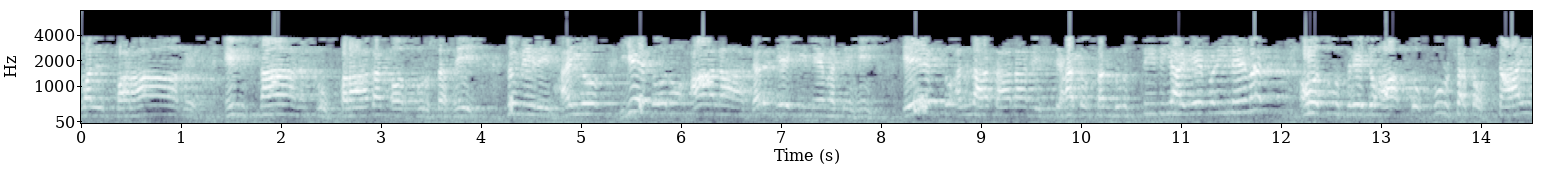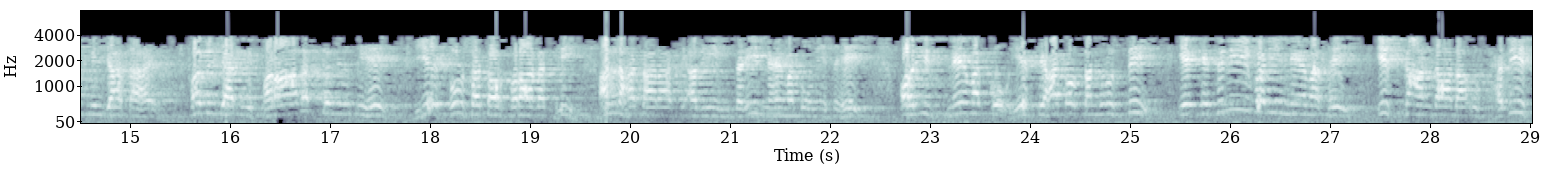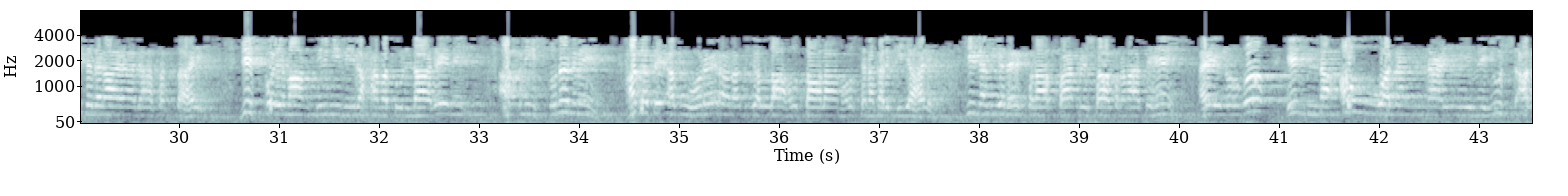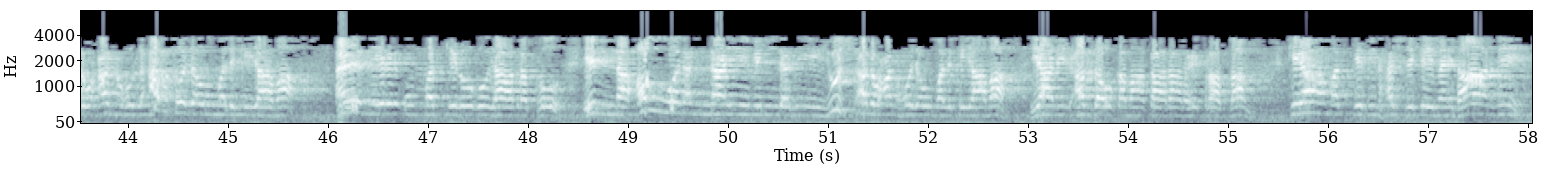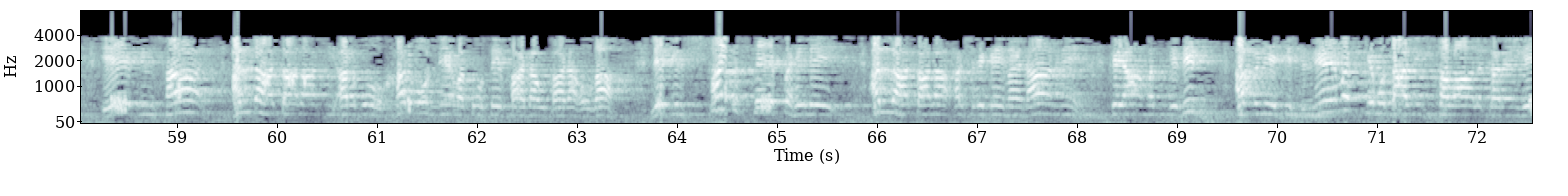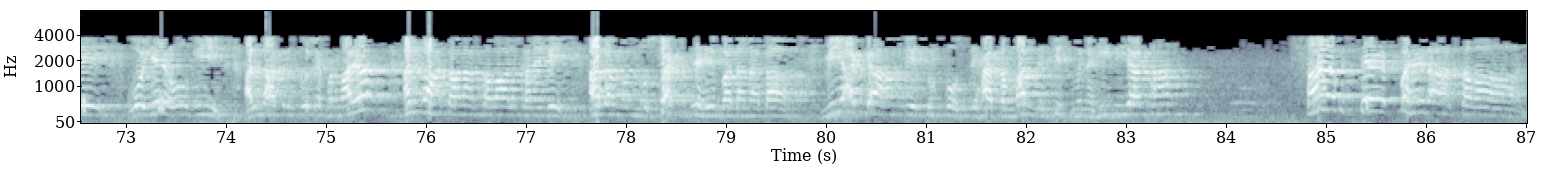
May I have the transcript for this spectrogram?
ول فراغ انسان کو فراغت اور فرصت ہے۔ تو میرے بھائی بھائیوں یہ دونوں اعلیٰ درجے کی نعمتیں ہیں۔ ایک تو اللہ تعالیٰ نے صحت و تندرستی دیا، یہ بڑی نعمت۔ اور دوسرے جو آپ کو فرصت اور ٹائم مل جاتا ہے مل جاتی ہے، فراغت جو ملتی ہے۔ یہ فرصت اور فراغت بھی اللہ تعالیٰ کی عظیم ترین نعمتوں میں سے ہے۔ اور اس نعمت کو، یہ صحت اور تندرستی، یہ کتنی بڑی نعمت ہے۔ اس کا اندازہ اس حدیث سے لگایا جا سکتا ہے، جس کو امام ترمیدی رحمت اللہ علیہ نے اپنی سنن میں حضرت حضرت ابو ہو رضی اللہ تعالیٰ عنہ سے نقل کیا ہے کہ نبی علیہ السلام صاحب رشاط بناتے ہیں، اے لوگوں ان اول النعیم یسأل عنہ العبد یوم القیامہ۔ اے میرے امت کے لوگوں یاد رکھو، ان اول النعیم الذي يسأل عنه يوم القيامه یعنی العبد كما قال رہے السلام قیامت کے دن حشر کے میدان میں ایک انسان اللہ تعالیٰ کی اربوں، خربوں، نعمتوں سے فائدہ اٹھانا ہوگا۔ لیکن سب سے پہلے اللہ تعالیٰ حشر کے میدان میں قیامت کے دن اپنے جس نعمت کے مطابق سوال کریں گے، وہ یہ ہوگی۔ اللہ کے رسول نے فرمایا، اللہ تعالیٰ سوال کریں گے، الم بدن کا میاں، کیا ہم نے تم کو صحت مند جسم نہیں دیا تھا؟ سب سے پہلا سوال،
